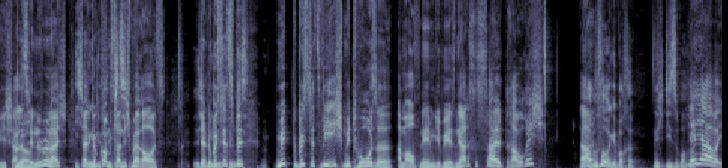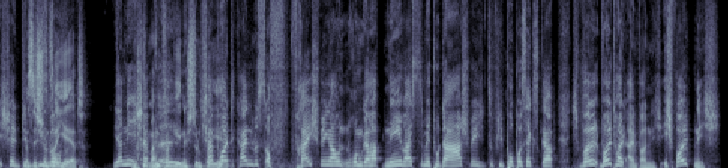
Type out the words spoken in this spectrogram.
Krieg ich alles Ja. hin. Leicht. Ich bin du kommst gefickt. da nicht mehr raus. Ich ja, du bist jetzt gefickt. mit, mit, du bist jetzt wie ich mit Hose am Aufnehmen gewesen. Ja, das ist halt traurig. Ja, Aber vorige Woche, nicht diese Woche. ja, ja aber ich. das ist schon verjährt. Ja, nee, ich habe ich hab heute keine Lust auf Freischwinger unten rum gehabt. Nee, weißt du, mir tut der Arsch weh, zu viel Popo-Sex gehabt. Ich wollte wollt heute einfach nicht. Ich wollte nicht.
